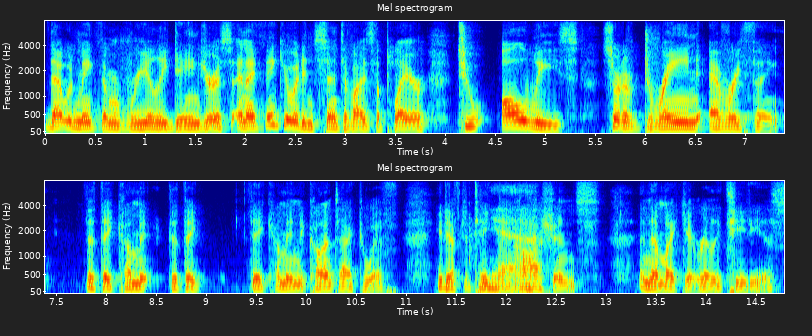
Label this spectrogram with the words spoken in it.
that would make them really dangerous. And I think it would incentivize the player to always sort of drain everything that they come that they they come into contact with. You'd have to take yeah. precautions, and that might get really tedious.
